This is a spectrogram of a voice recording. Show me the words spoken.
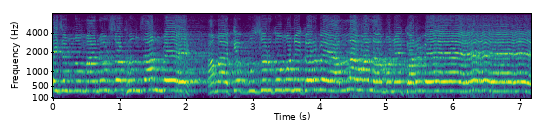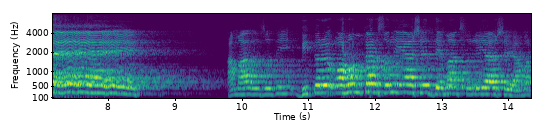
এই জন্য মানুষ যখন জানবে, আমাকে বুজুর্গ মনে করবে, আল্লাহওয়ালা মনে করবে। আমার যদি ভিতরে অহংকার চলিয়ে আসে দেমাগ চলিয়ে আসে, আমার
